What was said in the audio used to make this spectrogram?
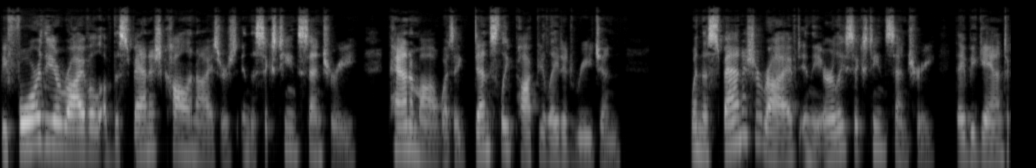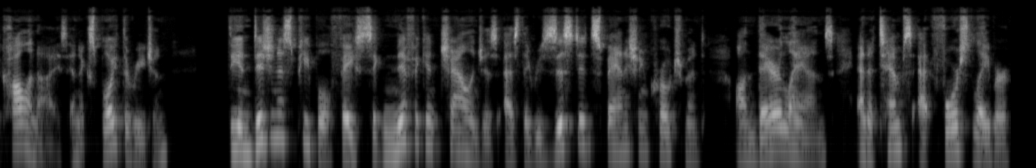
before the arrival of the Spanish colonizers in the 16th century, Panama was a densely populated region. When the Spanish arrived in the early 16th century, they began to colonize and exploit the region. The indigenous people faced significant challenges as they resisted Spanish encroachment on their lands and attempts at forced labor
